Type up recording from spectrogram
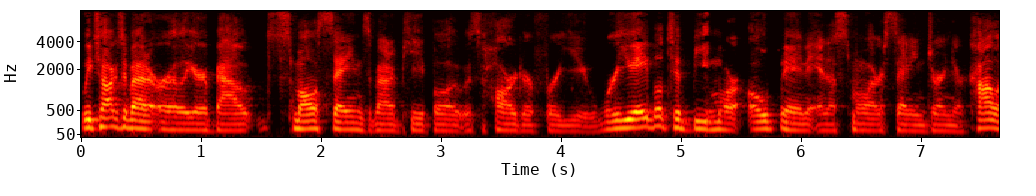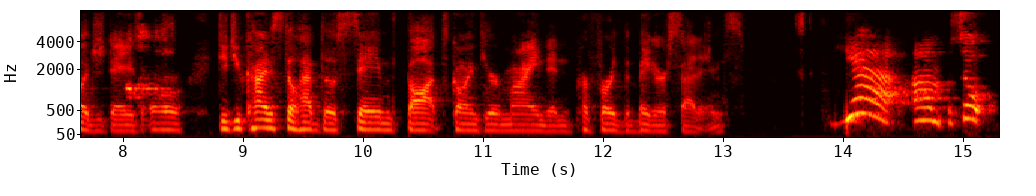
We talked about it earlier about small settings, amount of people. It was harder for you. Were you able to be more open in a smaller setting during your college days, or did you kind of still have those same thoughts going through your mind and preferred the bigger settings? Yeah. Um, so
